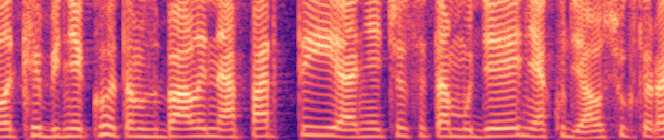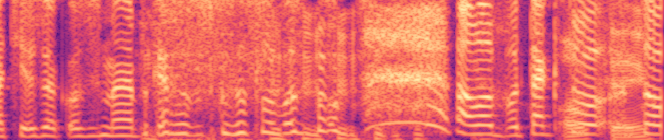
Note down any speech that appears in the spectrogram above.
ale keby niekoho tam zbali na party a niečo sa tam udeje, nejakú ďalšiu, ktorá tiež ako sme napríklad so slobodou, alebo tak to, OK. to,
